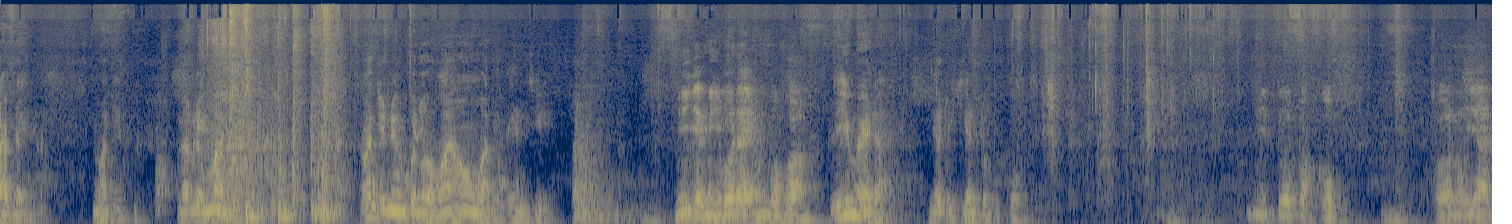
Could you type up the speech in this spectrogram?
รักเลยนะ นวดนี่รักเลยมากเลยวันที่หนึ่งก็จะบอกว่าห้องวันนี้เป็นสี่หนี้จากนี้ว่าได้มันบ่พอนี้ไม่ได้เดี๋ยวที่เขียนตัวประกบมีตัวประกบ ขออนุญาต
